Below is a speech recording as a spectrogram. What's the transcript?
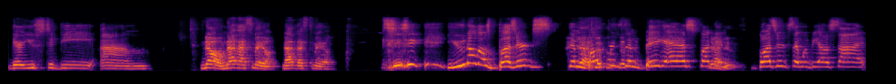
there used to be um no, not that smell, not that smell. you know those buzzards, them yeah. buzzards, them big ass fucking yeah. buzzards that would be outside.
